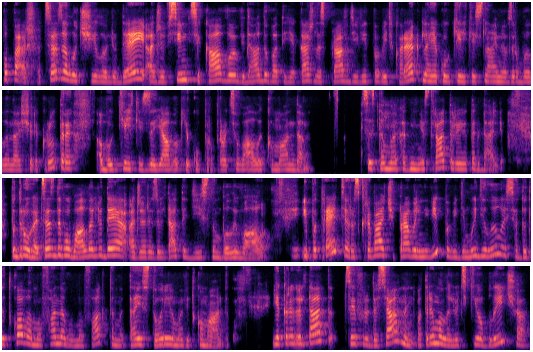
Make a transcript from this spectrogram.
По-перше, це залучило людей, адже всім цікаво відгадувати, яка ж насправді відповідь коректна, яку кількість наймів зробили наші рекрутери, або кількість заявок, яку пропрацювала команда. Системних адміністраторів і так далі. По-друге, це здивувало людей, адже результати дійсно були вау. І по-третє, розкриваючи правильні відповіді, ми ділилися додатковими фановими фактами та історіями від команд. Як результат, цифри досягнень отримали людські обличчя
